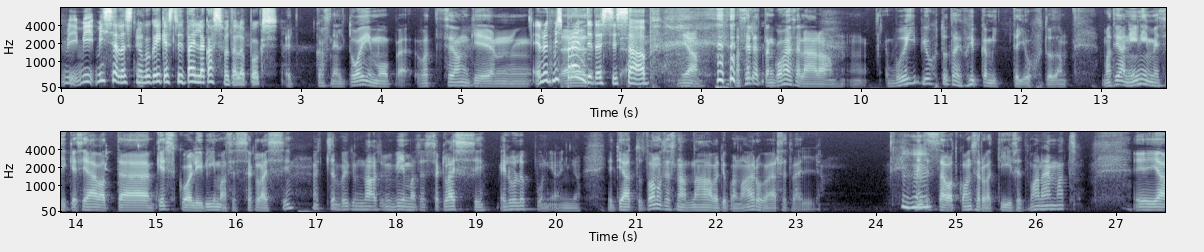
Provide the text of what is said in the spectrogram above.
mis sellest et, nagu kõigest võib välja kasvada lõpuks? et kas neil toimub, vot see ongi. Mm, ja nüüd, mis brändidest siis saab? ja, ma seletan kohe selle ära. võib juhtuda ja võib ka mitte juhtuda. ma tean inimesi, kes jäävad äh, keskkooli viimasesse klassi, ütleme, või gümnaasiumi viimasesse klassi elu lõpuni, on ju. ja teatud vanuses nad näevad juba naeruväärsed välja mm. -hmm. Nendest saavad konservatiivsed vanemad ja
